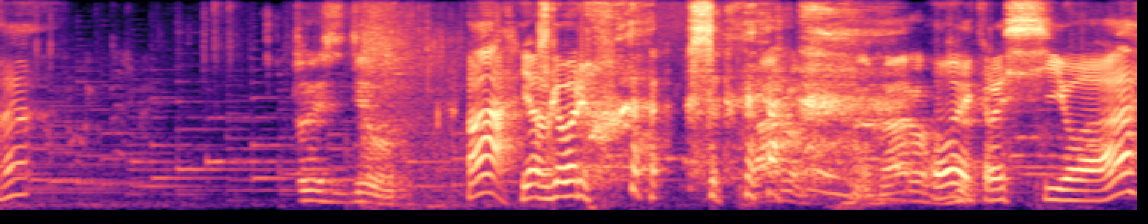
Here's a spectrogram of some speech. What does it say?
а? Что я сделал? А, я же говорю. Хорош, хорош. Ой, красиво, а?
